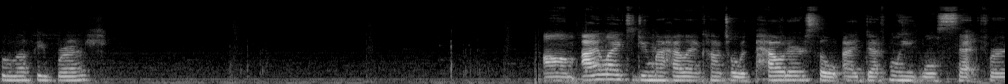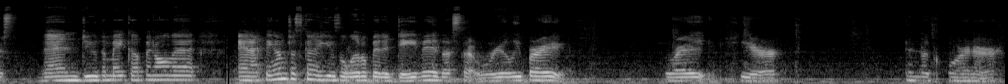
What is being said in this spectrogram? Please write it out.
fluffy brush. Um, I like to do my highlight and contour with powder, so I definitely will set first, then do the makeup and all that. And I think I'm just going to use a little bit of David. That's not really bright right here in the corner.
